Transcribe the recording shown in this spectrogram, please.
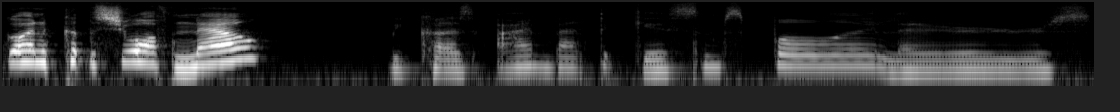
Go ahead and cut the show off now because I'm about to give some spoilers.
